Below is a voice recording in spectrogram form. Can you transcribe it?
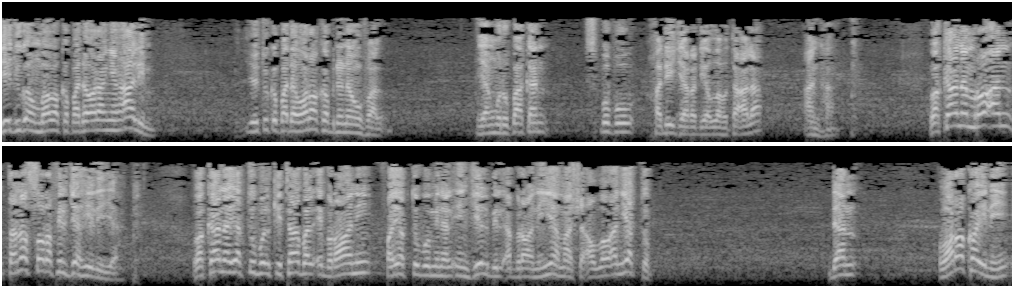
dia juga membawa kepada orang yang alim, yaitu kepada Waraqah bin Naufal yang merupakan sepupu Khadijah radhiyallahu taala anha. Wa kana imra'an tanassara fil jahiliyah. Wa kana yaktubu al-kitab al-Ibrani fayaktubu min al-Injil bil Ibraniyah ma Allah an yaktub. Dan Waraka ini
